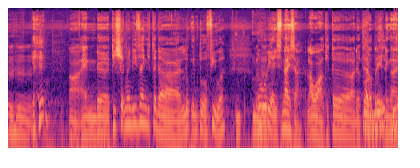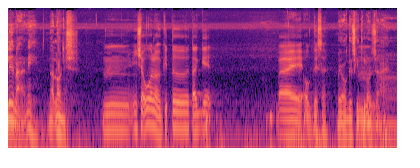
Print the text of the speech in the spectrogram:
Mm-hmm. Ah, and the t-shirt main design kita dah look into a few ah. No worry ah, it's nice ah. Lawa kita ada Kita collaborate bila, dengan bila nak ni nak launch? Hmm, InsyaAllah lah Kita target By August lah By August kita launch lah. eh.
